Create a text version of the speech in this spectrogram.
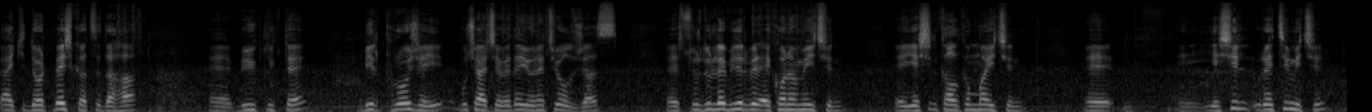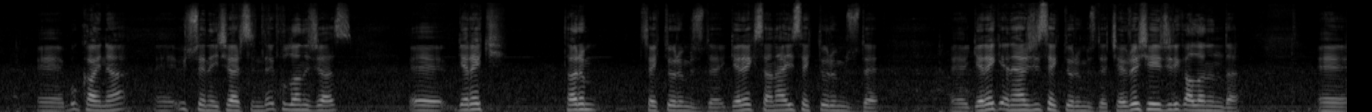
belki 4-5 katı daha e, büyüklükte bir projeyi bu çerçevede yönetiyor olacağız. E, sürdürülebilir bir ekonomi için, e, yeşil kalkınma için, e, e, yeşil üretim için e, bu kaynağı 3 sene içerisinde kullanacağız. E, gerek tarım sektörümüzde, gerek sanayi sektörümüzde, e, gerek enerji sektörümüzde, çevre şehircilik alanında e,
